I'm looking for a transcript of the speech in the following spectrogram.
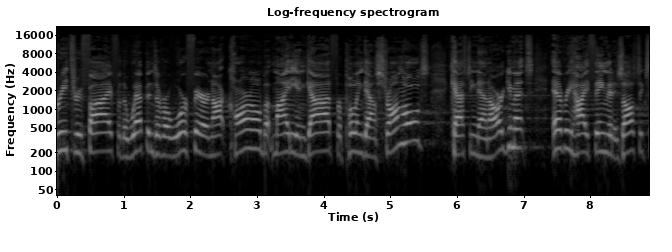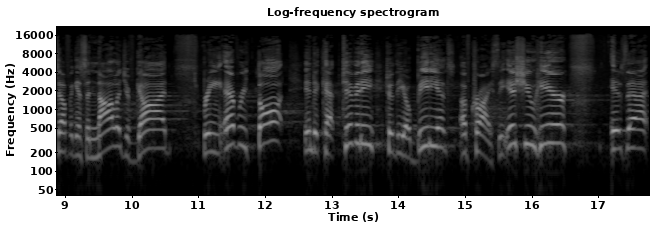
3 through 5 For the weapons of our warfare are not carnal, but mighty in God for pulling down strongholds, casting down arguments, every high thing that exalts itself against the knowledge of God, bringing every thought into captivity to the obedience of Christ. The issue here is that.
